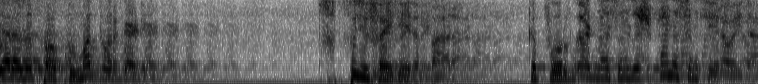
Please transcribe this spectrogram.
یاره زه په حکومت ورګړې خپل فائدې لپاره که پورګډ نه سم زه شپه نه سم تیروي دا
